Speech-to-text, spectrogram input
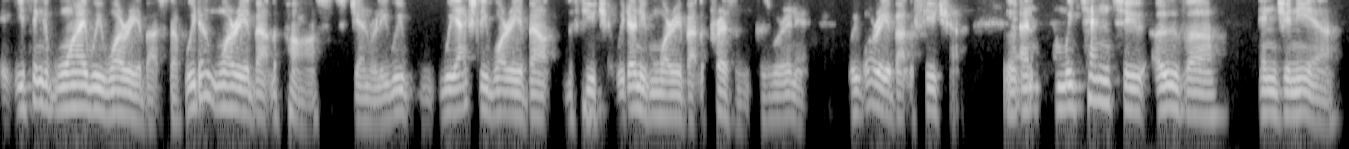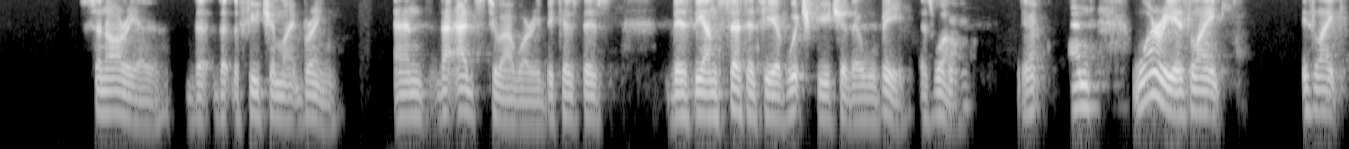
you think of why we worry about stuff. We don't worry about the past generally. We we actually worry about the future. We don't even worry about the present because we're in it we worry about the future Yeah. and, and we tend to over engineer scenario that, that the future might bring and that adds to our worry because there's there's the uncertainty of which future there will be as well mm-hmm. Yeah. and worry is like is like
